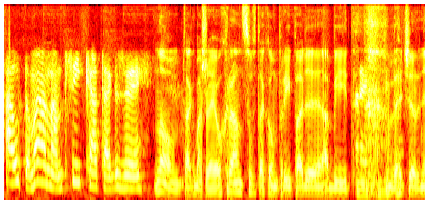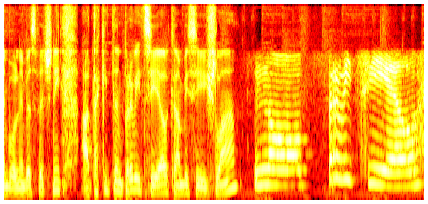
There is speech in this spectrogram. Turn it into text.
Auto mám, mám psíka, takže... No, tak máš aj ochrancu v takom prípade, aby ten večer nebol nebezpečný. A taký ten prvý cieľ, kam by si išla? No, prvý cieľ...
